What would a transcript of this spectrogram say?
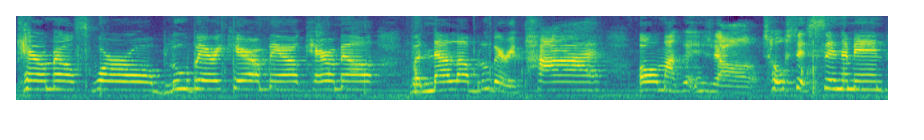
Caramel Swirl, Blueberry Caramel, Caramel Vanilla, Blueberry Pie, oh my goodness y'all. Toasted cinnamon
